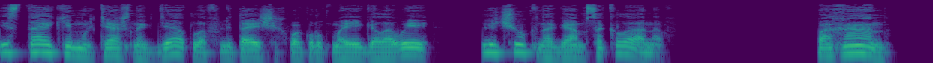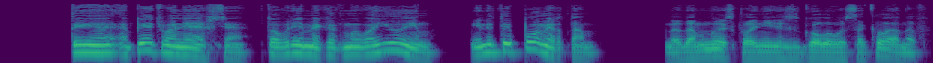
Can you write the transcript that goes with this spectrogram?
и стайки мультяшных дятлов, летающих вокруг моей головы, лечу к ногам сокланов. «Пахан, ты опять валяешься, в то время как мы воюем? Или ты помер там?» Надо мной склонились головы сокланов,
